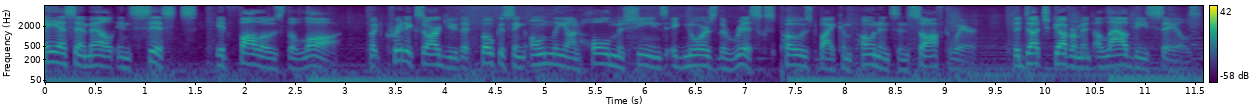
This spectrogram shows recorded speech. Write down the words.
ASML insists it follows the law, but critics argue that focusing only on whole machines ignores the risks posed by components and software. The Dutch government allowed these sales,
